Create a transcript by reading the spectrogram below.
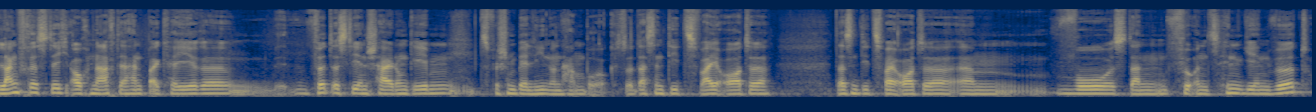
langfristig, auch nach der Handballkarriere, wird es die Entscheidung geben zwischen Berlin und Hamburg. So, das sind die zwei Orte, das sind die zwei Orte, ähm, wo es dann für uns hingehen wird,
